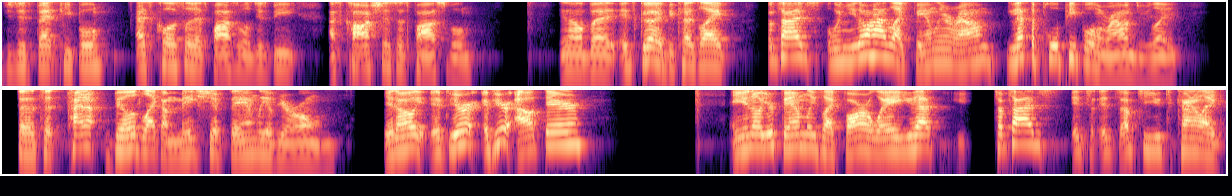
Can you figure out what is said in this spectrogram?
you just vet people as closely as possible. Just be as cautious as possible. You know, but it's good because like sometimes when you don't have like family around, you have to pull people around you, like to to kind of build like a makeshift family of your own. You know, if you're if you're out there and you know your family's like far away, you have sometimes it's it's up to you to kind of like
